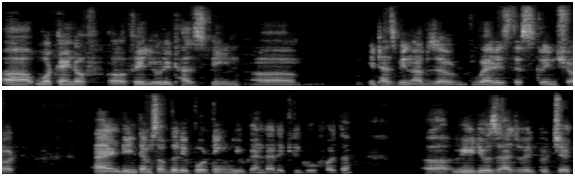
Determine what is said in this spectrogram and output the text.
uh, what kind of uh, failure it has been uh, it has been observed where is the screenshot? And in terms of the reporting you can directly go for the uh, videos as well to check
